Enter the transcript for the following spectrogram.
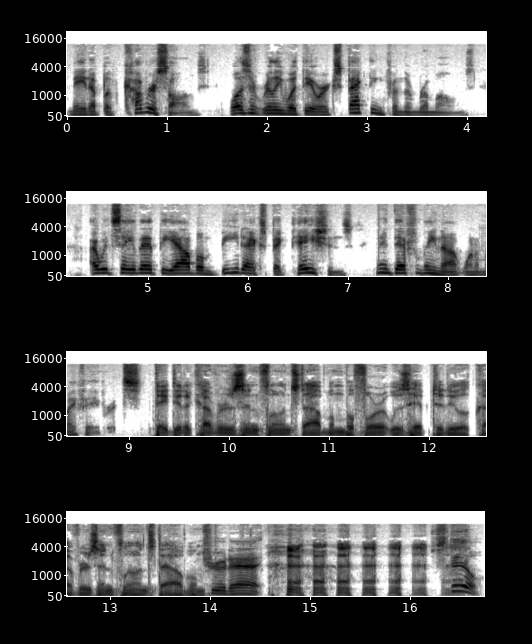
made up of cover songs wasn't really what they were expecting from the Ramones. I would say that the album beat expectations and definitely not one of my favorites. They did a covers influenced album before it was hip to do a covers influenced album. True that. Still,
